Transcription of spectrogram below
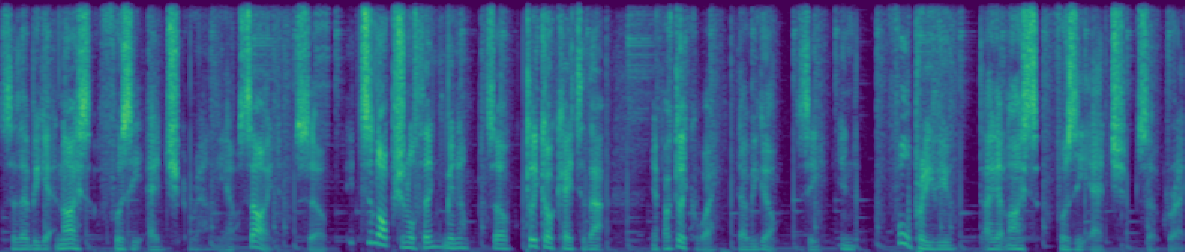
So there we get a nice fuzzy edge around the outside. So it's an optional thing, you know. So click OK to that. If I click away, there we go. See, in full preview, I get a nice fuzzy edge. So great.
